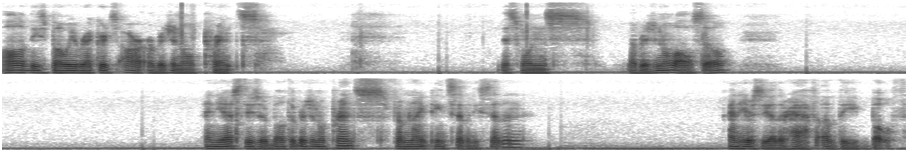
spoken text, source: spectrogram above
All of these Bowie records are original prints. This one's original also. And yes, these are both original prints from 1977. And here's the other half of the both.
